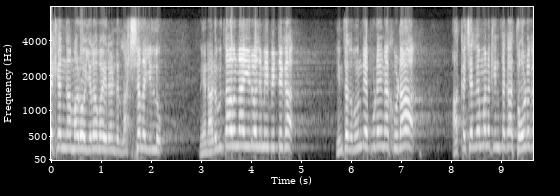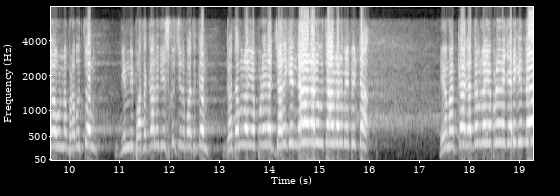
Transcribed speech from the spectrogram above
ఏకంగా మరో ఇరవై రెండు లక్షల ఇల్లు. నేను అడుగుతా ఉన్నా ఈరోజు మీ బిడ్డగా ఇంతకు ముందు ఎప్పుడైనా కూడా అక్క చెల్లెమ్మలకు ఇంతగా తోడుగా ఉన్న ప్రభుత్వం ఇన్ని పథకాలు తీసుకొచ్చిన పథకం గతంలో ఎప్పుడైనా జరిగిందా అని అడుగుతా ఉన్నాడు మీ బిడ్డ. ఏమక్క గతంలో ఎప్పుడైనా జరిగిందా?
